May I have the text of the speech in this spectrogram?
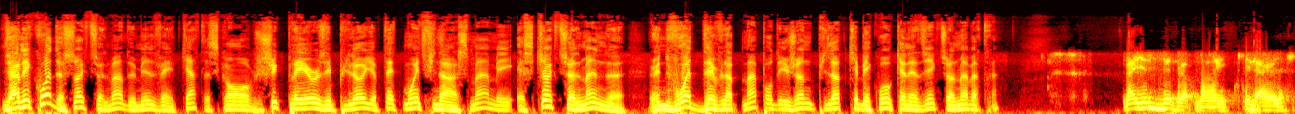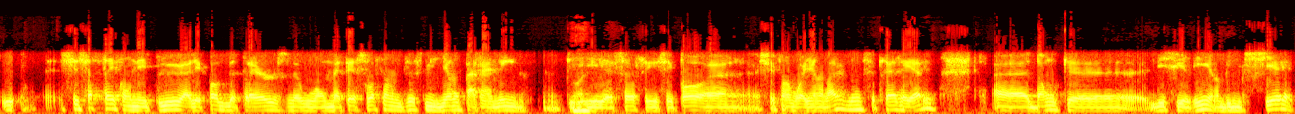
Il y en est quoi de ça actuellement en 2024? Est-ce qu'on, je sais que Players est plus là, il y a peut-être moins de financement, mais est-ce qu'il y a actuellement une, une voie de développement pour des jeunes pilotes québécois ou canadiens actuellement, Bertrand? Ben, il y a du développement. Écoutez, c'est certain qu'on n'est plus à l'époque de Players là, où on mettait 70 millions par année. là. Puis ça, c'est, c'est pas euh, chiffre envoyé en l'air, là, c'est très réel. Euh, donc, euh, les séries en bénéficiaient.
